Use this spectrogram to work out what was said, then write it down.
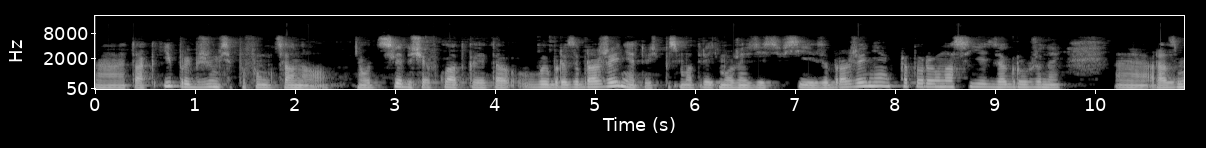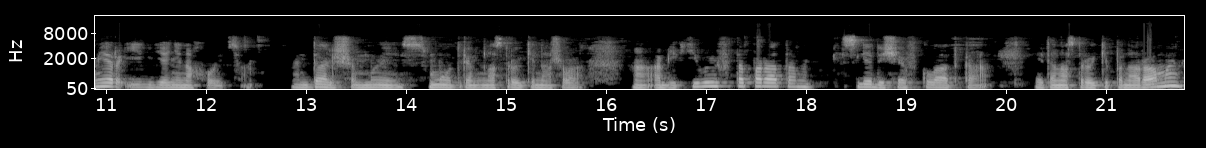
А, так, и пробежимся по функционалу. Вот следующая вкладка это выбор изображения, то есть посмотреть можно здесь все изображения, которые у нас есть загружены, э, размер и где они находятся. Дальше мы смотрим настройки нашего а, объектива и фотоаппарата. Следующая вкладка это настройки панорамы.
